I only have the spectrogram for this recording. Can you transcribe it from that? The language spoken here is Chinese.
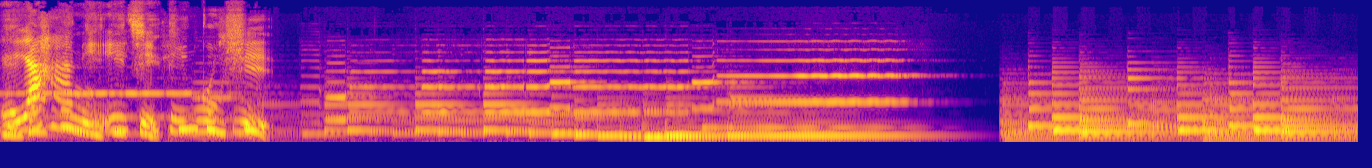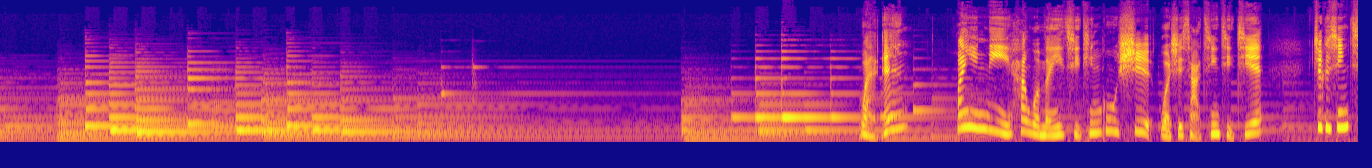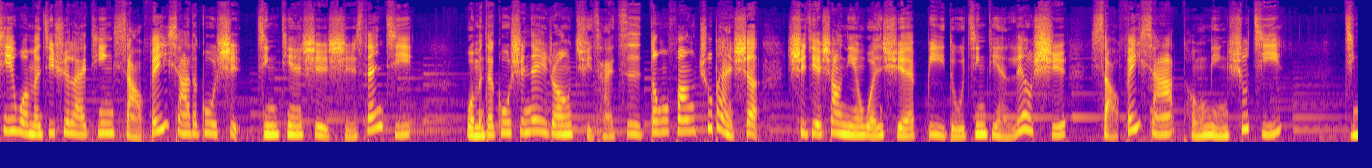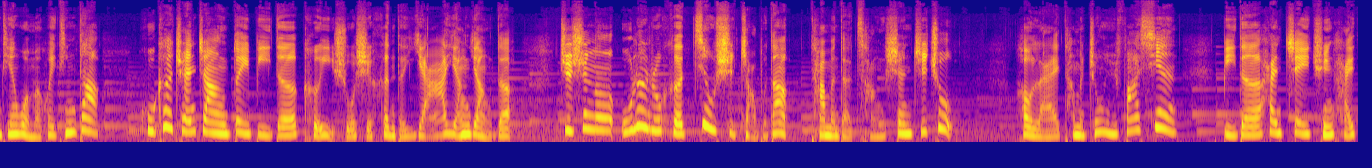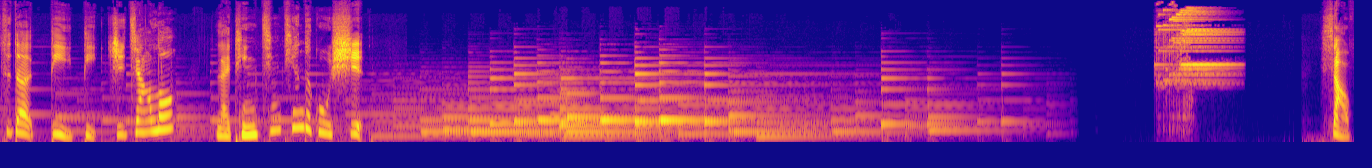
也要和你一起听故事。晚安，欢迎你和我们一起听故事。我是小青姐姐。这个星期我们继续来听小飞侠的故事，今天是十三集。我们的故事内容取材自东方出版社《世界少年文学必读经典六十：小飞侠》同名书籍。今天我们会听到虎克船长对彼得可以说是恨得牙痒痒的，只是呢，无论如何就是找不到他们的藏身之处。后来，他们终于发现彼得和这一群孩子的弟弟之家喽。来听今天的故事，《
